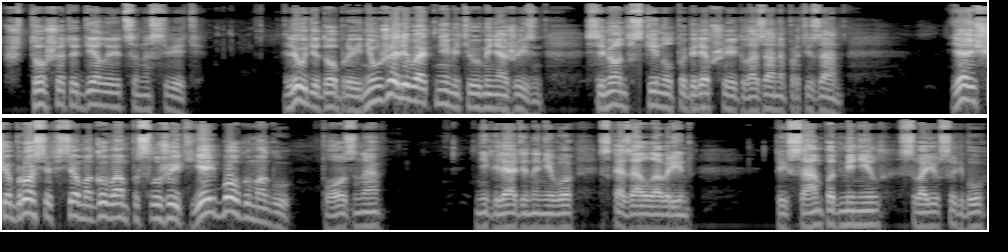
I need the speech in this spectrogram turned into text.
Что ж это делается на свете? Люди добрые, неужели вы отнимете у меня жизнь? Семен вскинул побелевшие глаза на партизан. Я еще бросив все, могу вам послужить, ей-богу могу. Поздно. Не глядя на него, сказал Лаврин: "Ты сам подменил свою судьбу.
